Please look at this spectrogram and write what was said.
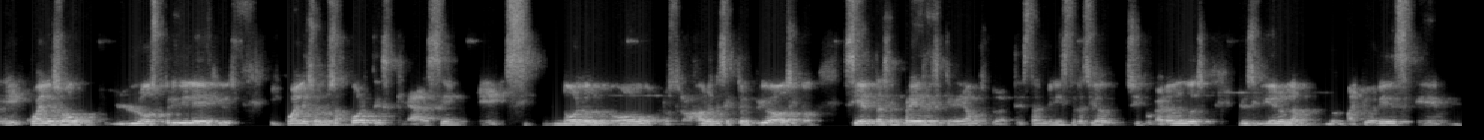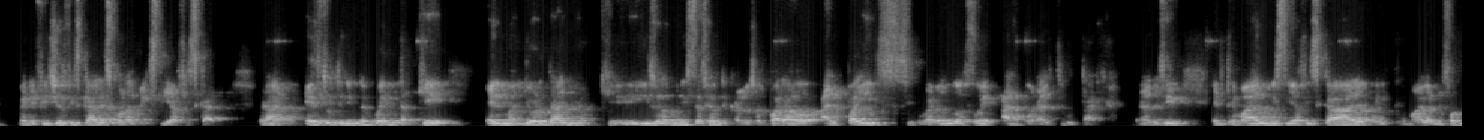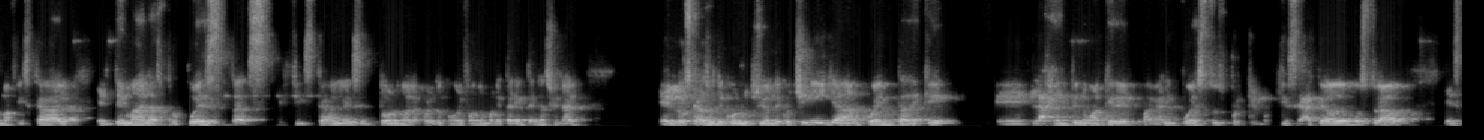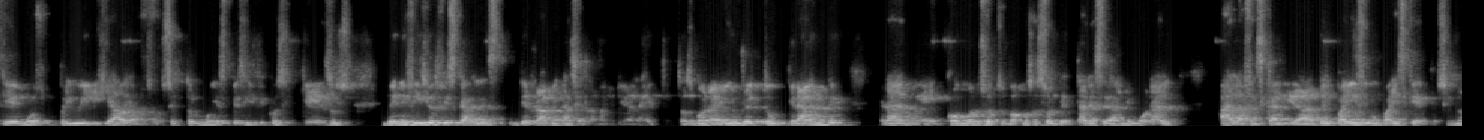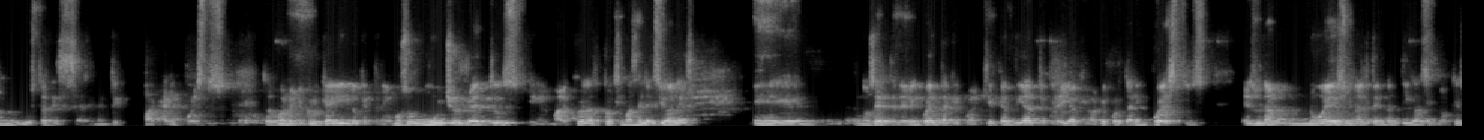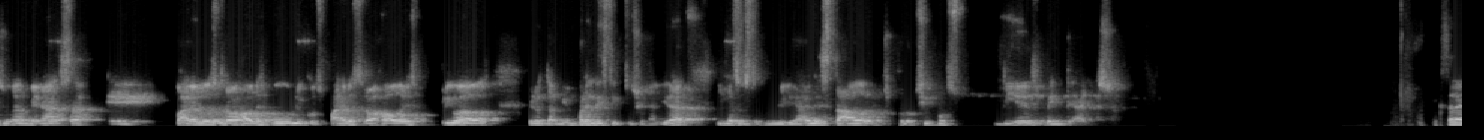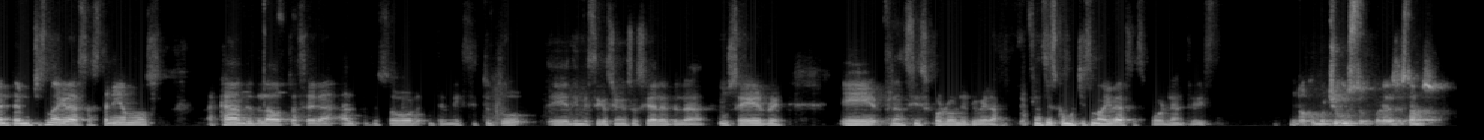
eh, cuáles son los privilegios y cuáles son los aportes que hacen eh, no, los, no, los trabajadores del sector privado, sino ciertas empresas que, digamos, durante esta administración, sin lugar a dudas, recibieron los mayores eh, beneficios fiscales con la amnistía fiscal. Esto teniendo en cuenta que el mayor daño que hizo la administración de Carlos Alvarado al país, sin lugar a dudas, fue a la moral tributaria. Es decir, el tema de la amnistía fiscal, el tema de la reforma fiscal, el tema de las propuestas fiscales en torno al acuerdo con el Fondo Monetario Internacional, en los casos de corrupción de cochinilla dan cuenta de que eh, la gente no va a querer pagar impuestos porque lo que se ha quedado demostrado es que hemos privilegiado, digamos, un sector muy específico sin que esos beneficios fiscales derramen hacia la mayoría de la gente. Entonces, bueno, hay un reto grande, grande, en cómo nosotros vamos a solventar ese daño moral a la fiscalidad del país, en un país que pues, sí no nos gusta necesariamente pagar impuestos. Entonces, bueno, yo creo que ahí lo que tenemos son muchos retos y en el marco de las próximas elecciones, eh, no sé, tener en cuenta que cualquier candidato que diga que va a recortar impuestos es una, no es una alternativa, sino que es una amenaza eh, para los trabajadores públicos, para los trabajadores privados, pero también para la institucionalidad y la sostenibilidad del Estado en los próximos 10, 20 años. Excelente, muchísimas gracias. Teníamos acá desde la otra acera al profesor del Instituto eh, de Investigaciones Sociales de la UCR, eh, Francisco Robles Rivera. Francisco, muchísimas gracias por la entrevista. No, con mucho gusto, para eso estamos.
